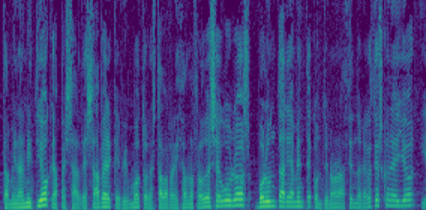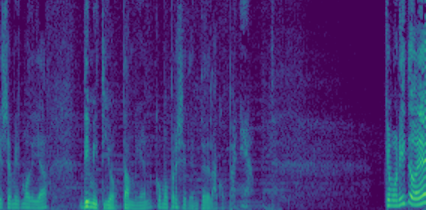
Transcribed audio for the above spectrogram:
también admitió que a pesar de saber que Big Motor estaba realizando fraudes seguros, voluntariamente continuaron haciendo negocios con ellos y ese mismo día dimitió también como presidente de la compañía. Qué bonito, ¿eh?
